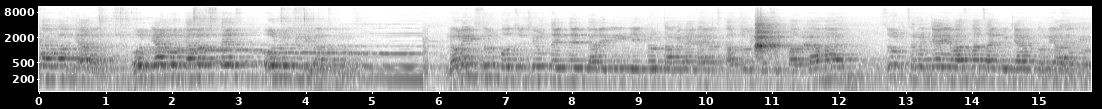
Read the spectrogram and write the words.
կամլավ կյալը, որ կալոց տես, օրնությունի վացունս։ Նորին սուր պոցություն տեր տեր գարեգին երկրորդ ամենայն հայոց կատոլիկոսի պատկամը, սուրբ ծննդյա և աստված հայտնության տոնի արետքով։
